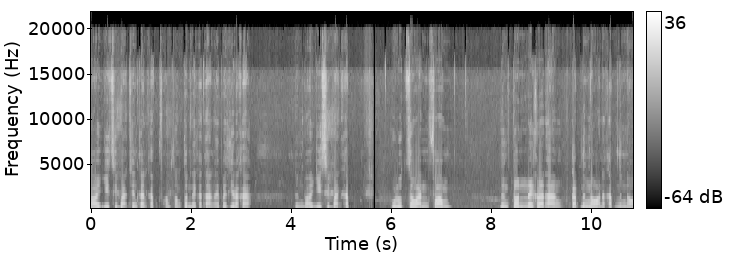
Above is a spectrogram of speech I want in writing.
120 บาท เช่นกันครับฟอร์มสองต้นในกระถางให้ไปที่ราคา 120 บาทครับบุรุษสวรรค์ฟอร์ม 1 ต้นในกระถางกับ 1 หน่อนะครับ1หน่อ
